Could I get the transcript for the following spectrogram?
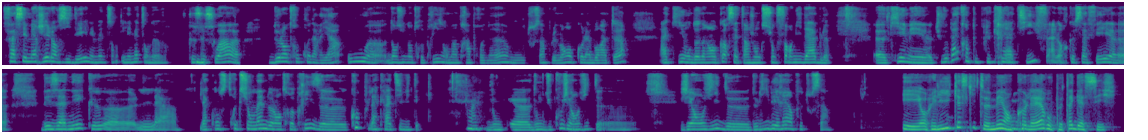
fassent émerger leurs idées et les mettent en, les mettent en œuvre, que ce soit de l'entrepreneuriat ou dans une entreprise en intrapreneur ou tout simplement en collaborateur à qui on donnerait encore cette injonction formidable qui est mais tu veux pas être un peu plus créatif alors que ça fait des années que la la construction même de l'entreprise euh, coupe la créativité. Donc, euh, donc, du coup, j'ai envie, de, j'ai envie de, libérer un peu tout ça. Et Aurélie, qu'est-ce qui te met en colère ou peut t'agacer?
